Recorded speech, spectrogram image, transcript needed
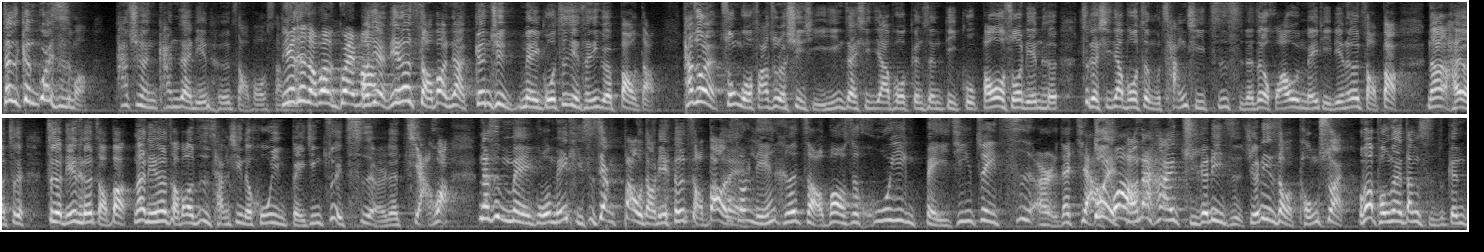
但是更怪是什么？他居然刊在联合早报上。联合早报很怪吗？而且联合早报，你知道，根据美国之前曾经有个报道。他说呢，中国发出的讯息已经在新加坡根深蒂固，包括说联合这个新加坡政府长期支持的这个华文媒体联合早报，那还有这个这个联合早报，那联合早报日常性的呼应北京最刺耳的假话，那是美国媒体是这样报道联合早报的。他说联合早报是呼应北京最刺耳的假话。对，好，那他还举个例子，举个例子是什么？彭帅，我不知道彭帅当时跟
